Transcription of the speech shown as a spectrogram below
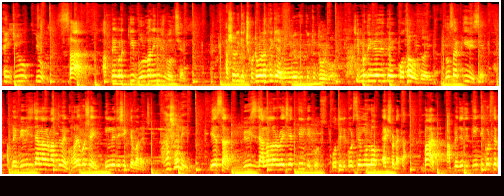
thank you you sir আপনি এগুলো কি ভুলভাল ইংলিশ বলছেন? আসলে কি ছোটবেলা থেকে আমি ইংরেজিতে একটু দুর্বল? ঠিকমতো ইংরেজিতে কথা বলতে পারি না। তো স্যার কী হয়েছে আপনি বিবিসি জানালার মাধ্যমে ঘরে বসেই ইংরেজি শিখতে পারেন। আসলে? ইয়েস স্যার বিবিসি জানালা রয়েছে তিনটি কোর্স। প্রতিটি কোর্সের মূল্য একশো টাকা। বাট আপনি যদি তিনটি কোর্সের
